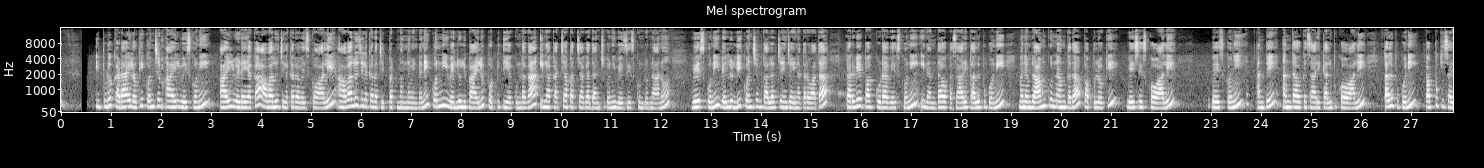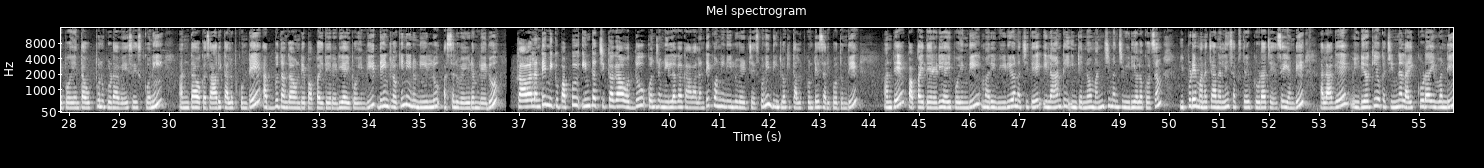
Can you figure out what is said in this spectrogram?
ఇప్పుడు కడాయిలోకి కొంచెం ఆయిల్ వేసుకొని ఆయిల్ వేడయ్యాక ఆవాలు జీలకర్ర వేసుకోవాలి. ఆవాలు జీలకర్ర చిట్పట్టమన్న వెంటనే కొన్ని వెల్లుల్లిపాయలు పొట్టు తీయకుండా ఇలా కచ్చా పచ్చాగా దంచుకొని వేసేసుకుంటున్నాను. వేసుకొని వెల్లుల్లి కొంచెం కలర్ చేంజ్ అయిన తర్వాత కరివేపాకు కూడా వేసుకొని ఇదంతా ఒకసారి కలుపుకొని మనం రాముకున్నాం కదా పప్పులోకి వేసేసుకోవాలి. వేసుకొని అంతే అంతా ఒకసారి కలుపుకోవాలి. కలుపుకొని పప్పుకి సరిపోయేంత ఉప్పును కూడా వేసేసుకొని అంతా ఒకసారి కలుపుకుంటే అద్భుతంగా ఉండే పప్పు అయితే రెడీ అయిపోయింది. దీంట్లోకి నేను నీళ్ళు అస్సలు వేయడం లేదు. కావాలంటే మీకు పప్పు ఇంత చిక్కగా వద్దు కొంచెం నీళ్ళగా కావాలంటే కొన్ని నీళ్ళు వేడి చేసుకొని దీంట్లోకి కలుపుకుంటే సరిపోతుంది. అంతే పప్పు అయితే రెడీ అయిపోయింది. మరి వీడియో నచ్చితే ఇలాంటి ఇంకెన్నో మంచి మంచి వీడియోల కోసం ఇప్పుడే మన ఛానల్ని సబ్స్క్రైబ్ కూడా చేసేయండి. అలాగే వీడియోకి ఒక చిన్న లైక్ కూడా ఇవ్వండి.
